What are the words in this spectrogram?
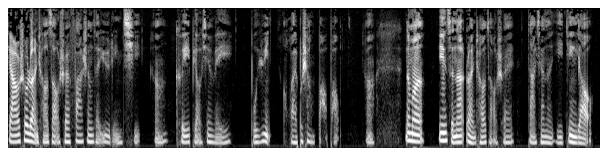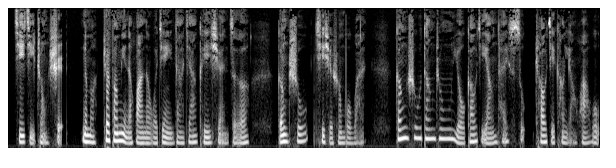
假如说卵巢早衰发生在育龄期啊，可以表现为不孕、怀不上宝宝啊。那么，因此呢，卵巢早衰大家呢一定要积极重视。那么这方面的话呢，我建议大家可以选择更舒气血双补丸。更舒当中有高级羊胎素、超级抗氧化物，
